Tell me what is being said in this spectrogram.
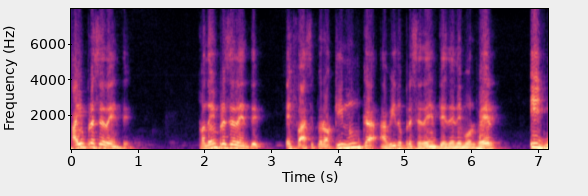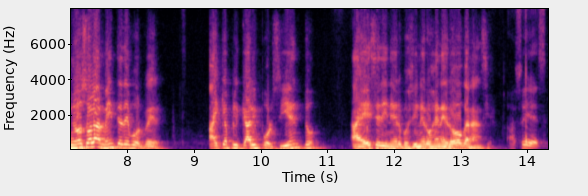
hay un precedente, cuando hay un precedente, es fácil, pero aquí nunca ha habido precedente de devolver, y no solamente devolver, hay que aplicar un por ciento a ese dinero, porque ese dinero generó ganancia. Así es.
